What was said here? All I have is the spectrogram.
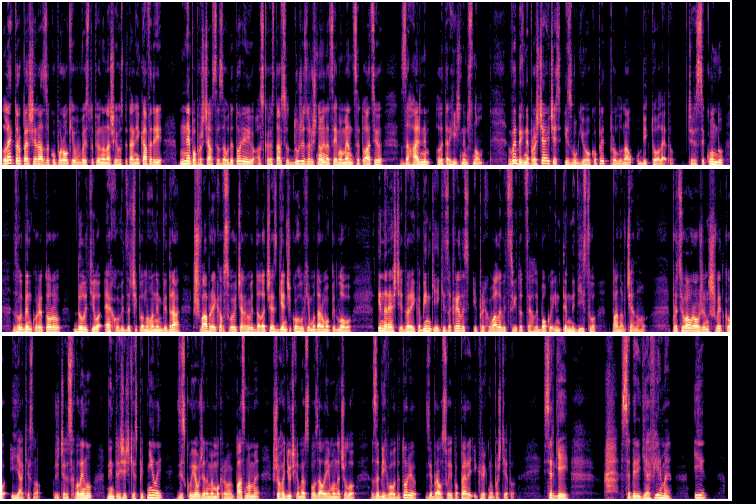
Лектор перший раз за купу років виступив на нашій госпітальній кафедрі, не попрощався з аудиторією, а скористався дуже зручною на цей момент ситуацією загальним летаргічним сном. Вибіг не прощаючись, і звук його копит пролунав у бік туалету. Через секунду з глибин коридору долетіло ехо від зачіпленого ним відра, швабра, яка в свою чергу віддала честь Генчику глухим ударом у підлогу, і нарешті дверей кабінки, які закрились і приховали від світу це глибоке інтимне дійство пана вченого. Працював Ровжин швидко і якісно. Вже через хвилину він трішечки спітнілий, зі скуйовдженими мокрими пасмами, що гадючками всповзали йому на чоло, забіг в аудиторію, зібрав свої папери і крикнув паштету. Сергій, собери діафільми і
